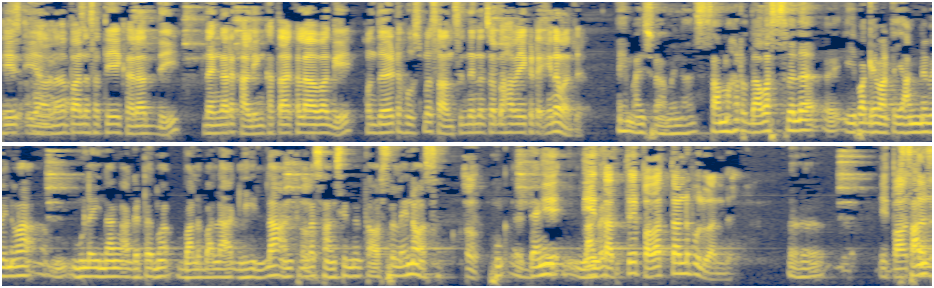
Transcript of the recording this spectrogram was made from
ඒ ඒ ආනාපාන සතියේ කරද්දී දැන් අර කලින් කතා කළා වගේ හොඳට හුස්ම සංසිඳන ස්වභාවයකට එනවද? එහෙමයි ස්වාමීන් වහන්සේ. සමහර දවස්වල ඒ වගේ මට යන්න වෙනවා මුල ඉඳන් අගටම බල බලා ගිහිල්ලා අන්තිමට සංසිඳන තවස්වල එනවා. දැන් ඒ தත්ත්වය පවත්වන්න පුළුවන්ද? ඒ පවත්වන්න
